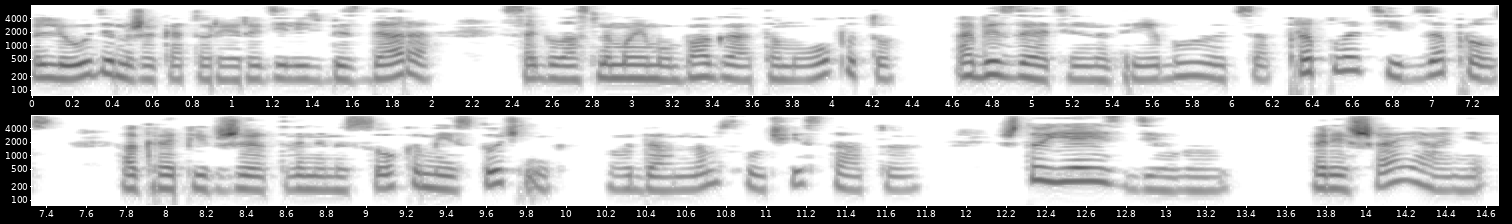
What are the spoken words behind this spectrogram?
Людям же, которые родились без дара, согласно моему богатому опыту, обязательно требуется проплатить запрос, окропив жертвенными соками источник, в данном случае статую, что я и сделаю. Решай, Аня,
